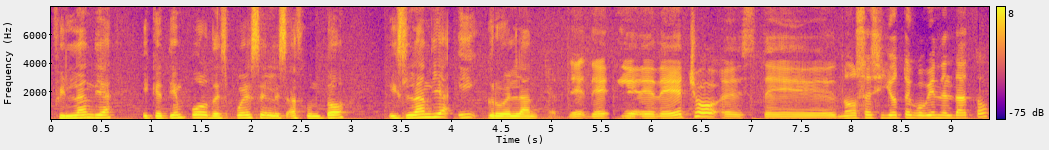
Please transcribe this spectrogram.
Finlandia, y que tiempo después se les adjuntó Islandia y Groenlandia. De, de, de, de hecho, este, no sé si yo tengo bien el dato,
